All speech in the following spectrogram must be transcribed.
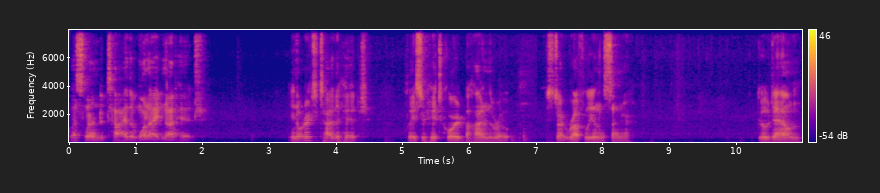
Let's learn to tie the one-eyed Knut hitch. In order to tie the hitch, place your hitch cord behind the rope. Start roughly in the center. Go down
